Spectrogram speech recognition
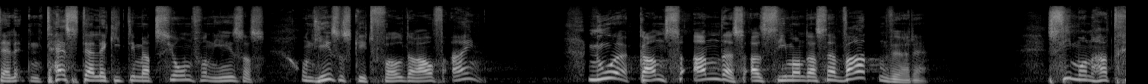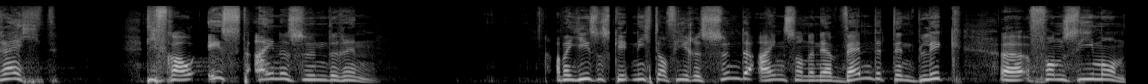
Der, den Test der Legitimation von Jesus. Und Jesus geht voll darauf ein. Nur ganz anders, als Simon das erwarten würde. Simon hat recht. Die Frau ist eine Sünderin. Aber Jesus geht nicht auf ihre Sünde ein, sondern er wendet den Blick äh, von Simon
